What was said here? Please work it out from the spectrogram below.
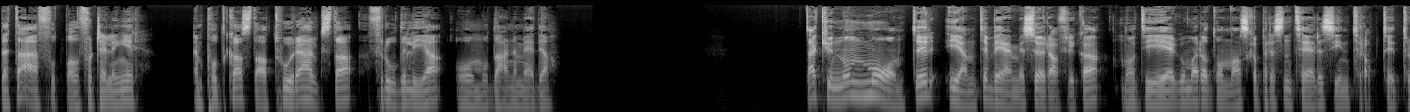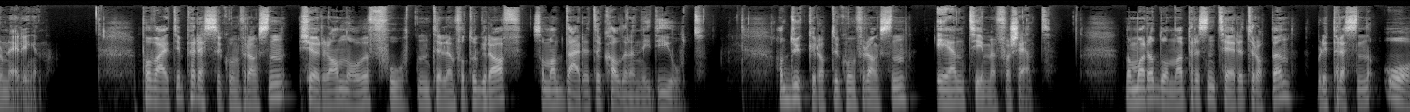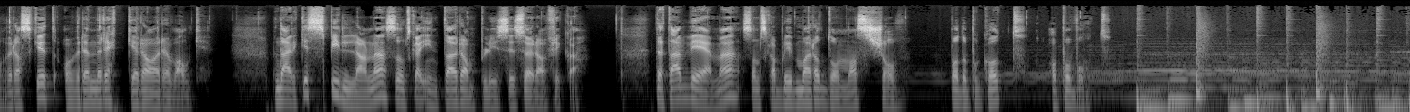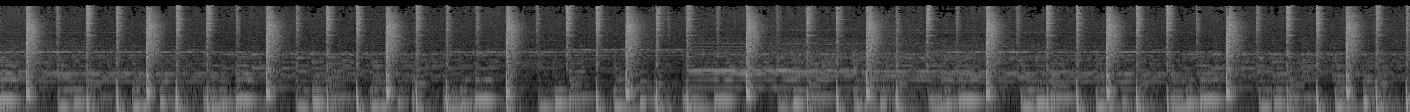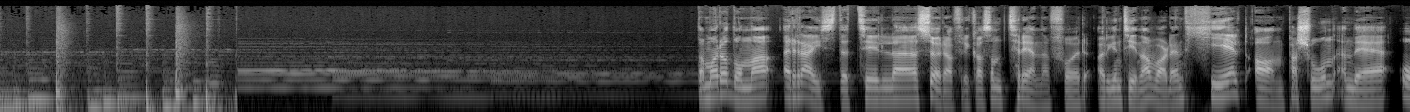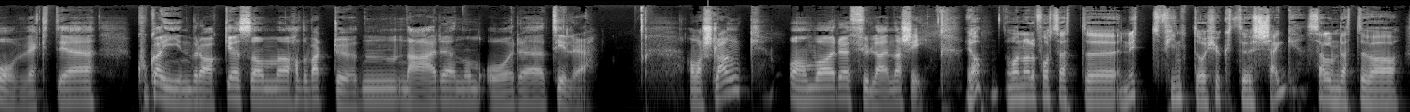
Dette er Fotballfortellinger, en podkast av Tore Haugstad, Frode Lia og Moderne Media. Det er kun noen måneder igjen til VM i Sør-Afrika når Diego Maradona skal presentere sin tropp til turneringen. På vei til pressekonferansen kjører han over foten til en fotograf som han deretter kaller en idiot. Han dukker opp til konferansen én time for sent. Når Maradona presenterer troppen, blir pressen overrasket over en rekke rare valg. Men det er ikke spillerne som skal innta rampelyset i Sør-Afrika. Dette er VM-et som skal bli Maradonas show, både på godt og på vondt. Maradona reiste til eh, Sør-Afrika som trener for Argentina, var det en helt annen person enn det overvektige kokainvraket som hadde vært døden nær eh, noen år eh, tidligere. Han var slank, og han var full av energi. Ja, og han hadde fått seg nytt, fint og tjukt skjegg, selv om dette var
